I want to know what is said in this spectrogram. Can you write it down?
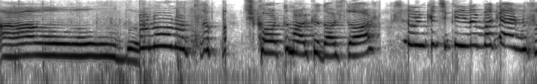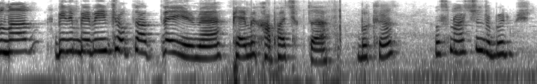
Aldı. Onu unuttuk. Çıkarttım arkadaşlar. Şunun küçüklüğüne bakar mısınız? Benim bebeğim çok tatlı değil mi? Pembe kapa çıktı. Bakın. Nasıl açınca böyle bir şey.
